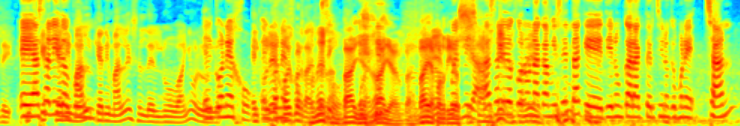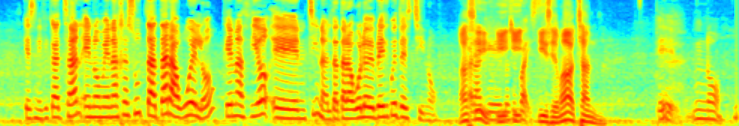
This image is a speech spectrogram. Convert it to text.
de- Eh, ¿qué- ha salido ¿qué animal, con- ¿Qué animal es el del nuevo año? El conejo, El el conejo, conejo. es verdad. Conejo. Vaya, vaya, vaya por Dios. Pues mira, ha salido con una camiseta que tiene un carácter chino que pone Chan, que significa Chan, en homenaje a su tatarabuelo que nació en China. El tatarabuelo de Braithwaite es chino. Ah, para sí, que y, lo y- sepáis. y se llamaba Chan. Eh, no,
